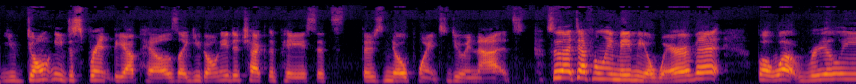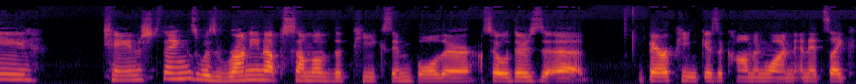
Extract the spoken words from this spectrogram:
you don't need to sprint the uphills like you don't need to check the pace it's there's no point to doing that so that definitely made me aware of it but what really changed things was running up some of the peaks in boulder so there's a bear peak is a common one and it's like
